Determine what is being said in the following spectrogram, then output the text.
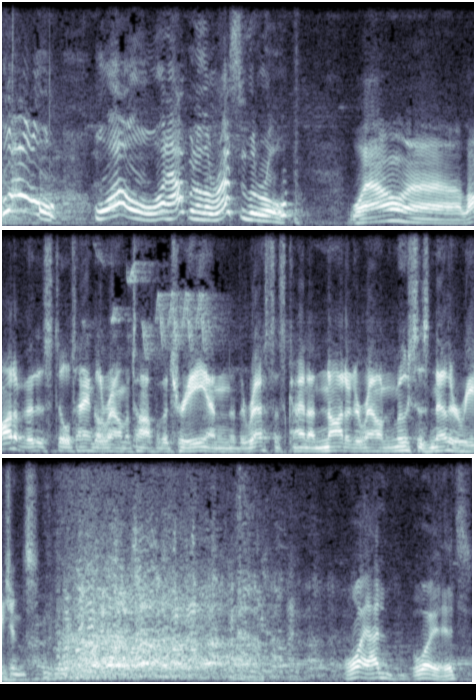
Whoa! Whoa! What happened to the rest of the rope? Well, uh, a lot of it is still tangled around the top of the tree, and the rest is kind of knotted around Moose's nether regions. Boy, I, boy, it's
